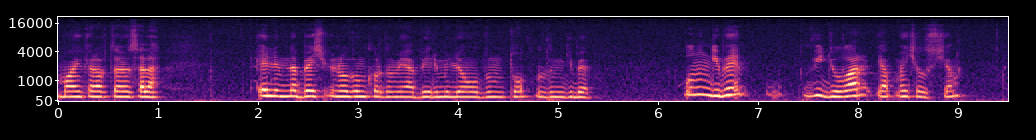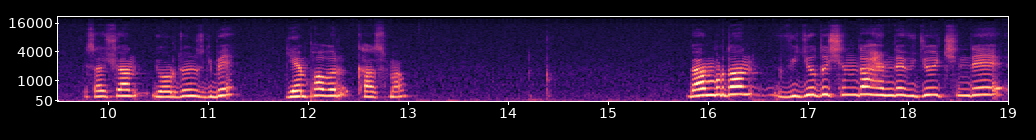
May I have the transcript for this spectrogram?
Minecraft'ta mesela elimde 5000 odun kırdım veya 1 milyon odun topladım gibi. Bunun gibi videolar yapmaya çalışacağım. Mesela şu an gördüğünüz gibi Game Power kasma. Ben buradan video dışında hem de video içinde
